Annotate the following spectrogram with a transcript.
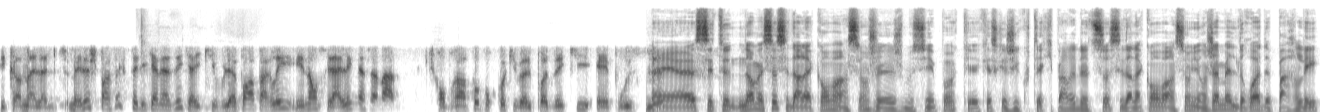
Et comme à l'habitude. Mais là, je pensais que c'était les Canadiens qui, ne voulaient pas en parler. Et non, c'est la Ligue nationale. Je comprends pas pourquoi ils veulent pas dire qui est positif. Mais euh, non, mais ça c'est dans la convention. Je, je me souviens pas qu'est-ce que j'écoutais qui parlait de ça. C'est dans la convention. Ils ont jamais le droit de parler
